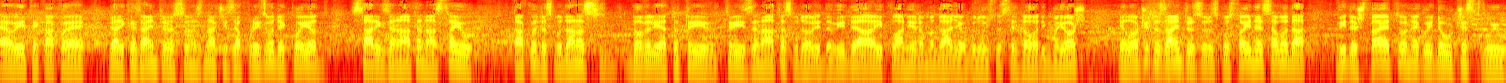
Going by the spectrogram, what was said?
evo vidite kako je velika zainteresovanost, znači za proizvode koji od starih zanata nastaju, tako da smo danas doveli, eto, tri, tri zanata smo doveli da vide, a i planiramo dalje u budućnosti da dovodimo još, jer očito zainteresovanost postoji ne samo da vide šta je to, nego i da učestvuju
